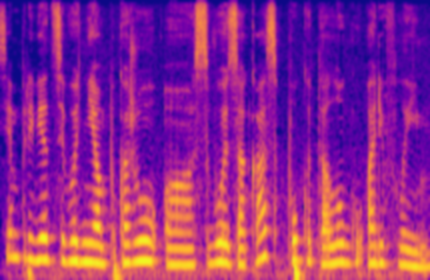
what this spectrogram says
Всем привет! Сегодня я вам покажу э, свой заказ по каталогу Oriflame.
